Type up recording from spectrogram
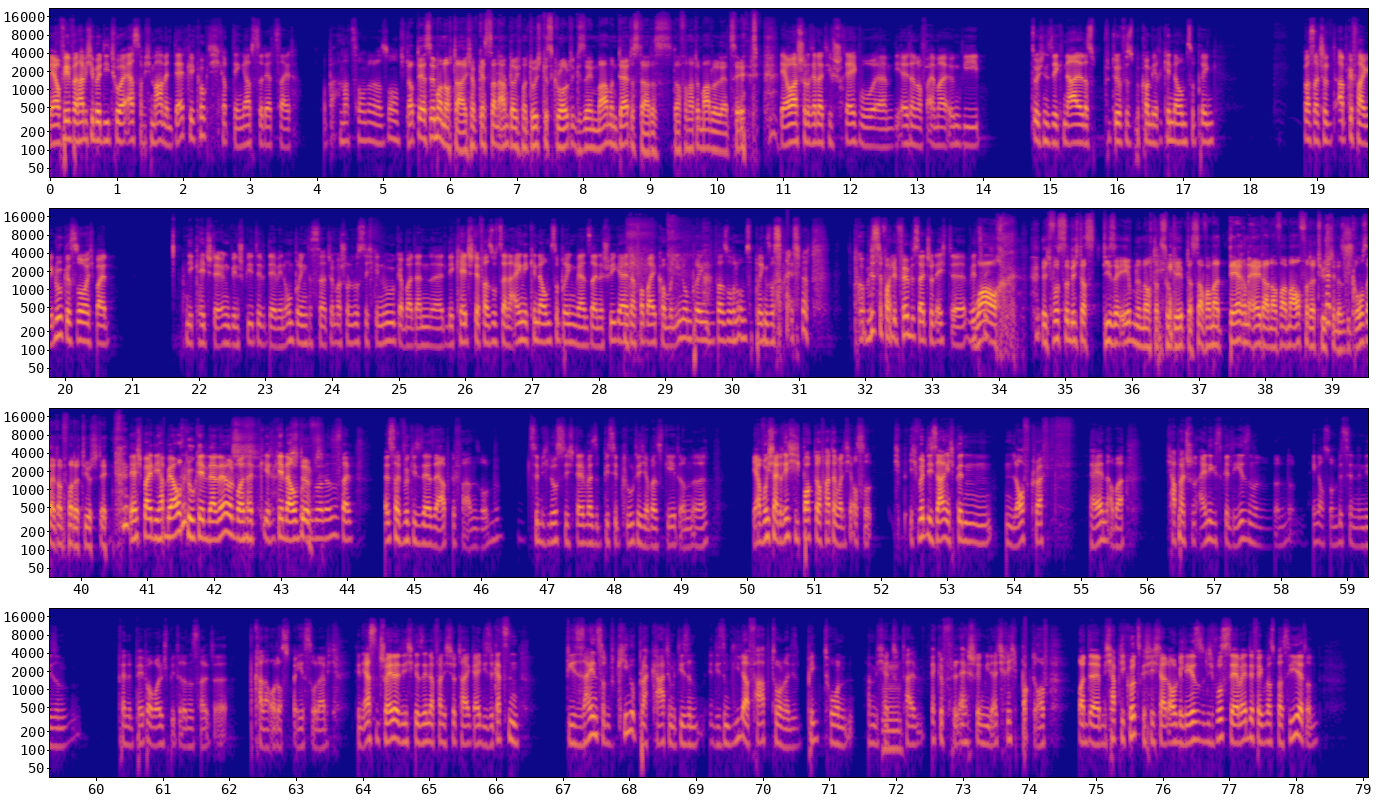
Ja, auf jeden Fall habe ich über die Tour erst habe ich Mom and Dad geguckt. Ich glaube, den gab es zu der Zeit. Ich glaube, bei Amazon oder so. Ich glaube, der ist immer noch da. Ich habe gestern ja. Abend, glaube ich, mal durchgescrollt und gesehen, Mom and Dad ist da. Das, davon hatte Manuel erzählt. Der war schon relativ schräg, wo ähm, die Eltern auf einmal irgendwie durch ein Signal das Bedürfnis bekommen, ihre Kinder umzubringen. Was halt schon abgefahren genug ist, so. Ich meine, Nick Cage, der irgendwen spielt, der wen umbringt, das ist halt immer schon lustig genug, aber dann äh, Nick Cage, der versucht, seine eigenen Kinder umzubringen, während seine Schwiegereltern vorbeikommen und ihn umbringen, versuchen umzubringen, so ist halt. Die Prämisse von dem Film ist halt schon echt äh, witzig. Wow, ich wusste nicht, dass diese Ebene noch dazu gibt, dass auf einmal deren Eltern auf einmal auch vor der Tür stehen, also die Großeltern vor der Tür stehen. Ja, ich meine, die haben ja auch genug Kinder, ne? Und wollen halt ihre Kinder umbringen. So. Das ist halt, das ist halt wirklich sehr, sehr abgefahren. So ziemlich lustig, stellenweise ein bisschen blutig, aber es geht. Und äh, ja, wo ich halt richtig Bock drauf hatte, weil ich auch so. Ich, ich würde nicht sagen, ich bin ein Lovecraft-Fan, aber ich habe halt schon einiges gelesen und, und, und hänge auch so ein bisschen in diesem Pen-and-Paper-Rollenspiel drin. Das ist halt äh, Color Out of Space. So, da habe ich den ersten Trailer, den ich gesehen habe, fand ich total geil. Diese ganzen Designs und Kinoplakate mit diesem, diesem lila Farbton und diesem Pinkton haben mich halt mhm. total weggeflasht irgendwie. Da hatte ich richtig Bock drauf. Und ähm, ich habe die Kurzgeschichte halt auch gelesen und ich wusste ja im Endeffekt, was passiert. Und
